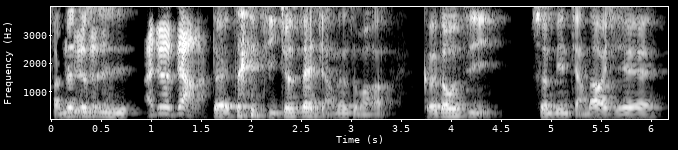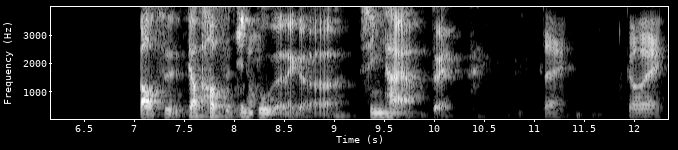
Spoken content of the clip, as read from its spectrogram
反正就是，反正就是这样啦。对，这一集就是在讲那什么格斗技，顺便讲到一些保持要保持进步的那个心态啊。对，对，各位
